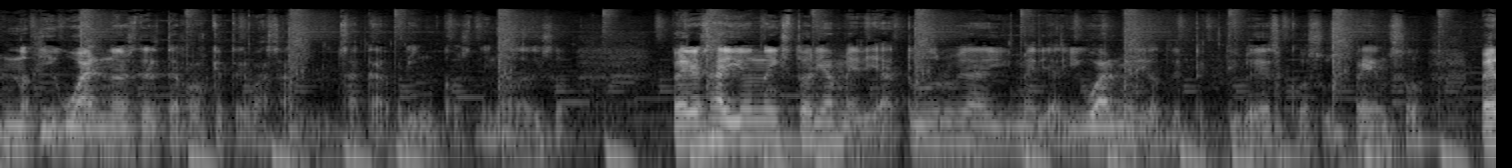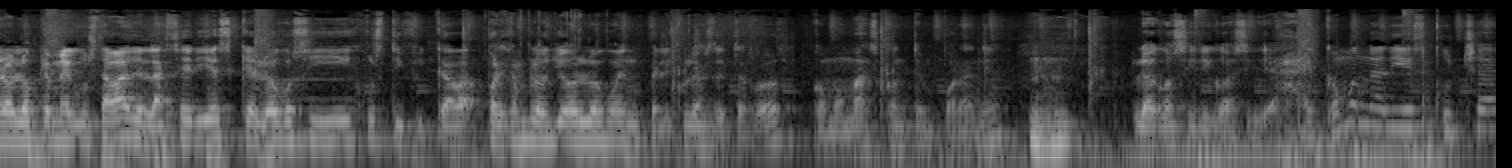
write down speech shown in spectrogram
no, igual no es del terror que te vas a sacar brincos ni nada de eso. Pero es ahí una historia media turbia y media, igual medio detectivesco, suspenso. Pero lo que me gustaba de la serie es que luego sí justificaba. Por ejemplo, yo luego en películas de terror, como más contemporánea, luego sí digo así de, ay, ¿cómo nadie escucha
